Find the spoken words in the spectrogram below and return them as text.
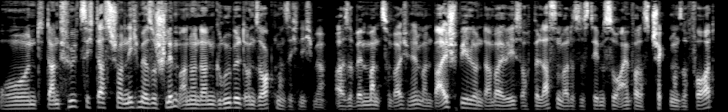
Und dann fühlt sich das schon nicht mehr so schlimm an und dann grübelt und sorgt man sich nicht mehr. Also wenn man zum Beispiel, nehmen wir ein Beispiel und dabei will ich es auch belassen, weil das System ist so einfach, das checkt man sofort.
